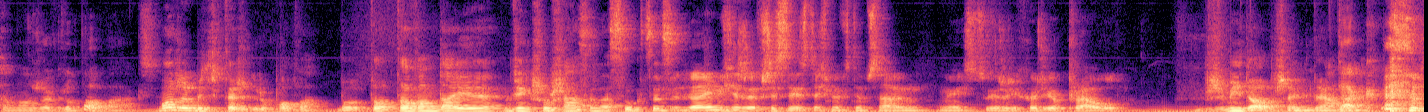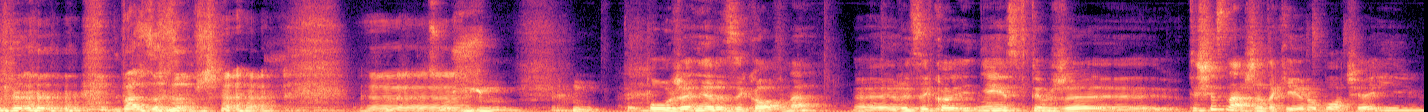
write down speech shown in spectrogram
to może grupowa akcja. Może być też grupowa, bo to, to wam daje większą szansę na sukces. Wydaje mi się, że wszyscy jesteśmy w tym samym miejscu, jeżeli chodzi o Prowl. Brzmi dobrze, idealnie. Tak. Bardzo dobrze. Eee, Położenie ryzykowne. E, Ryzyko nie jest w tym, że e, ty się znasz na takiej robocie i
